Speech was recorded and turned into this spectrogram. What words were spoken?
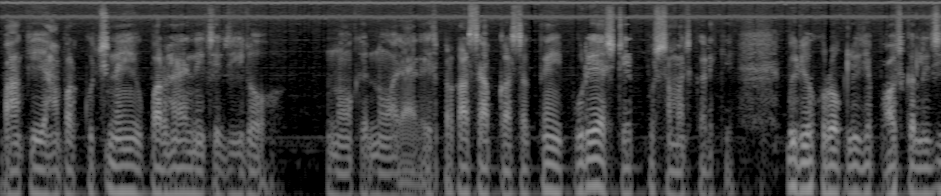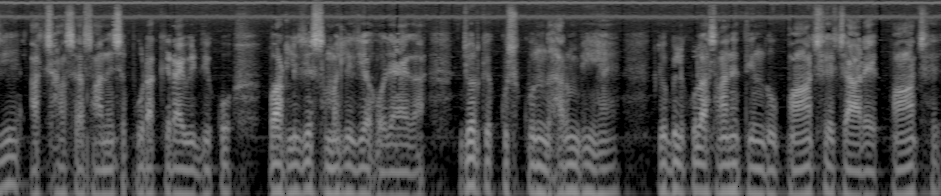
बाकी यहाँ पर कुछ नहीं, ऊपर है, नीचे ज़ीरो, नौ के नौ आ जाएगा। इस प्रकार से आप कर सकते हैं पूरे स्टेप को समझ करके। वीडियो को रोक लीजिए पॉज कर लीजिए। अच्छा से आसानी से पूरा किराए वीडियो को पढ़ लीजिए, समझ लीजिए, हो जाएगा। जोड़ के कुछ गुणधर्म भी हैं, जो बिल्कुल आसान है, तीन दो पाँच है, चार एक पाँच है।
